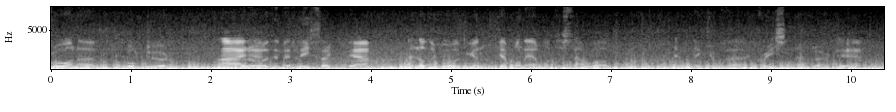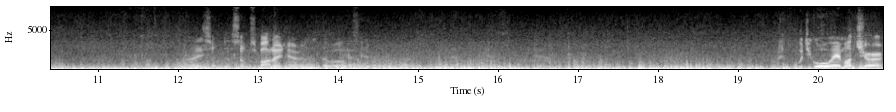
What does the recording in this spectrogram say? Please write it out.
go on a boat tour. Aye, you know, yeah. the Middle East. Like, Yeah. I'd love to go, you know, get one of them ones to stand up in like of uh, Greece and that there. Yeah. Right, some some spot out here. isn't it, though, obviously? Would you go away much or?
